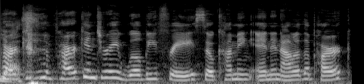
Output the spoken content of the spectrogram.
park Yes. park entry will be free. So coming in and out of the park,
